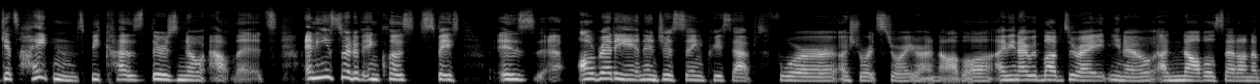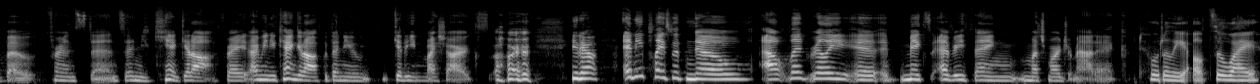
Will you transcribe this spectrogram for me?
gets heightened because there's no outlets. Any sort of enclosed space is uh, already an interesting precept for a short story or a novel. I mean, I would love to write, you know, a novel set on a boat, for instance, and you can't get off, right? I mean, you can get off, but then you get eaten by sharks or, you know, any place with no outlet really, it, it makes everything much more dramatic. Totally. Also, why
